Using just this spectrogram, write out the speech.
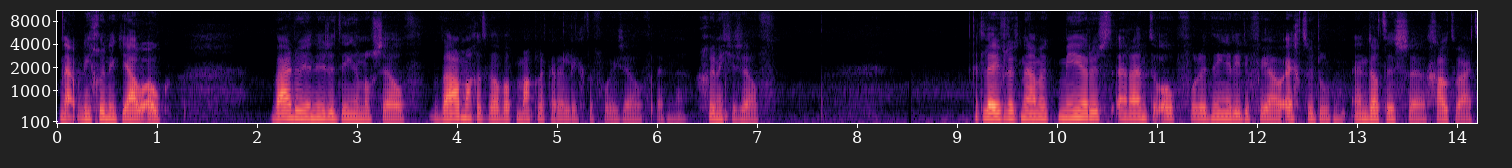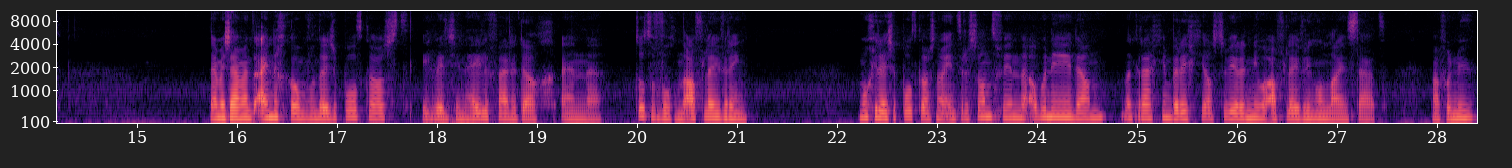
nou, die gun ik jou ook. Waar doe je nu de dingen nog zelf? Waar mag het wel wat makkelijker en lichter voor jezelf? En gun het jezelf. Het levert namelijk meer rust en ruimte op voor de dingen die er voor jou echt toe doen. En dat is uh, goud waard. Daarmee zijn we aan het einde gekomen van deze podcast. Ik wens je een hele fijne dag en uh, tot de volgende aflevering. Mocht je deze podcast nou interessant vinden, abonneer je dan. Dan krijg je een berichtje als er weer een nieuwe aflevering online staat. Maar voor nu,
